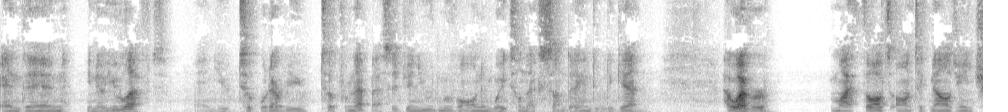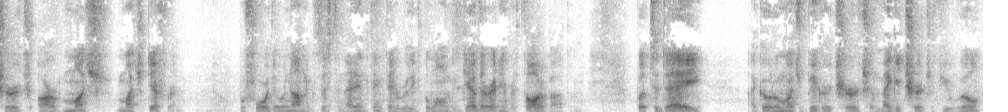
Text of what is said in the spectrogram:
and then, you know, you left. And you took whatever you took from that message and you would move on and wait till next Sunday and do it again. However, my thoughts on technology and church are much, much different. You know, before they were non-existent. I didn't think they really belonged together. I never thought about them. But today, I go to a much bigger church, a mega church, if you will,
